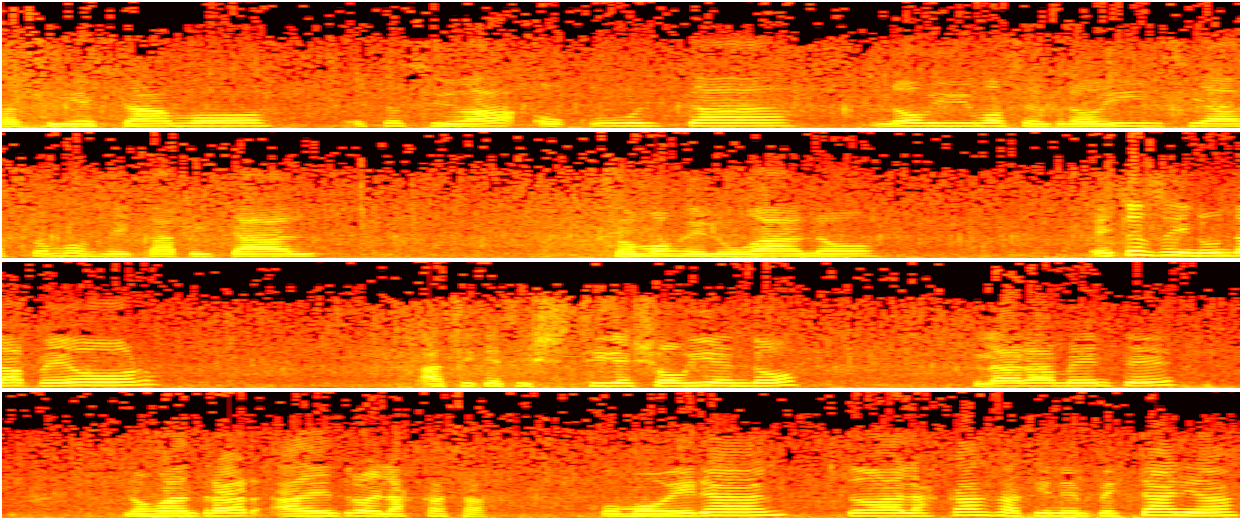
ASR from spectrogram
Así estamos, esta ciudad oculta, no vivimos en provincia, somos de capital, somos de Lugano. Esto se inunda peor, así que si sigue lloviendo, claramente nos va a entrar adentro de las casas. Como verán, todas las casas tienen pestañas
